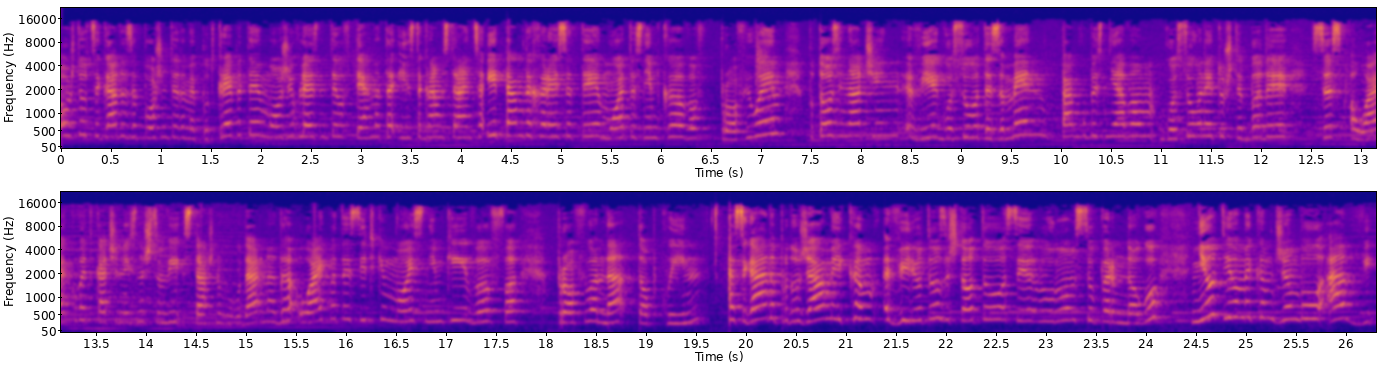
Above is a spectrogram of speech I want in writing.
още от сега да започнете да ме подкрепите, може влезнете в тяхната инстаграм страница и там да харесате моята снимка в профила им. По този начин вие гласувате за мен. Пак обяснявам, гласуването ще бъде с лайкове, така че наистина ще съм ви страшно благодарна да лайквате всички мои снимки в профила на Top Queen. А сега да продължаваме и към видеото, защото се вълнувам супер много. Ние отиваме към Джамбо, а ви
